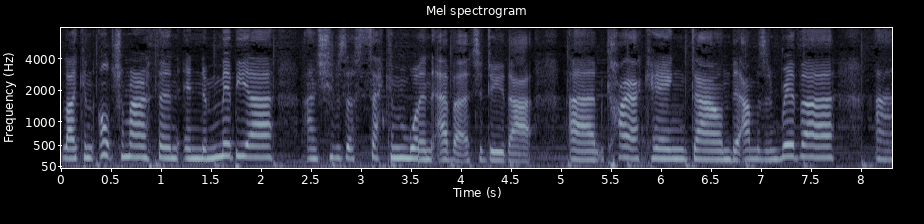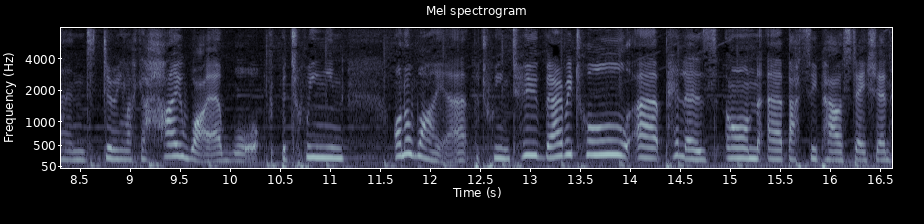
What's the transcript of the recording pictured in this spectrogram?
Like an ultra marathon in Namibia, and she was the second woman ever to do that. Um, kayaking down the Amazon River and doing like a high wire walk between. On a wire between two very tall uh, pillars on a Battersea Power Station,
